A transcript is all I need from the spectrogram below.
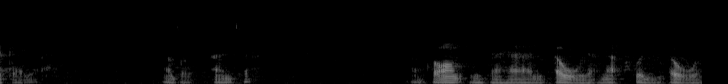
هكذا نضغط انتر نقوم إلى الأولى نأخذ الأول.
